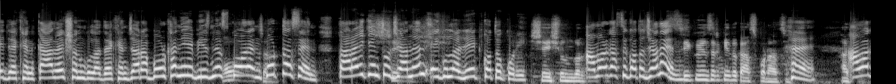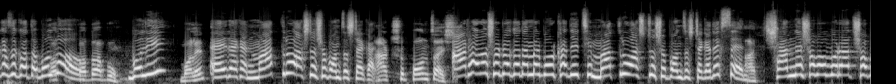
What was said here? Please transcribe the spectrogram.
এই দেখেন কালেকশনগুলা দেখেন যারা বোরখা নিয়ে বিজনেস করেন আচ্ছা। করতেছেন তারাই কিন্তু জানেন এগুলা রেট কত করে সেই সুন্দর আমার কাছে কত জানেন সিকোয়েন্সের কিন্তু কাজ করা আছে হ্যাঁ আচ্ছা। আমার কাছে কত বলব কত- আপু? বলি বলেন। এই দেখেন মাত্র আটশোশো পঞ্চাশ টাকা আটশো পঞ্চাশ আঠারোশো টাকা দামের বোরখা দিচ্ছি মাত্র আটশোশো পঞ্চাশ টাকা দেখছেন আচ্ছা। সামনে সব বরাত সব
